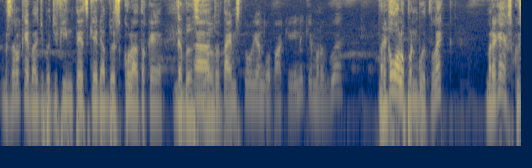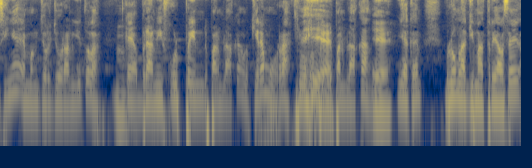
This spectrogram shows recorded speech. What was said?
misalnya kayak baju-baju vintage kayak double school atau kayak Double uh, school. two times two yang gue pakai ini kayak menurut gue mereka walaupun bootleg mereka eksekusinya emang jor-joran gitu lah kayak berani full print depan belakang lu kira murah full Hmm. Print depan belakang Iya. iya kan belum lagi material saya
